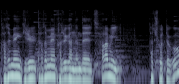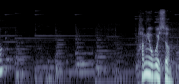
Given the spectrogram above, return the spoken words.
다섯 명의 길을 다섯 명의 가족이 갔는데 사람이 다 죽었다고? 밤이 오고 있어.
